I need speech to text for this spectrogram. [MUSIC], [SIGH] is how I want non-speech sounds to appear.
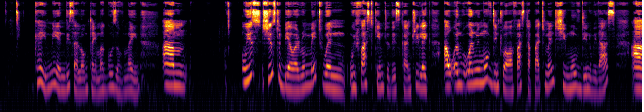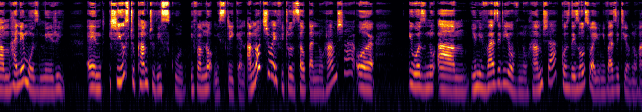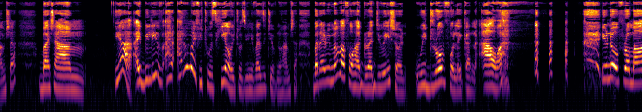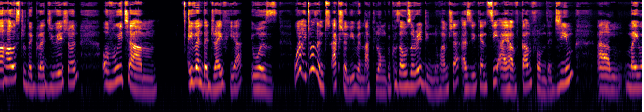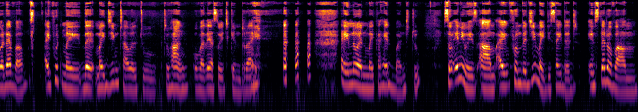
guy me and this a long time ago of mine um we used, she used to be our roommate when we first came to this country. Like when, we moved into our first apartment she moved in with us. Um her name was mary. And she used to come to this school if i'm not mistaken. I'm not sure if it was southern new hampshire or it was no um university of new hampshire because there's also a university of new hampshire. But um yeah i believe I, I don't know if it was here or it was university of new hampshire but i remember for her graduation we drove for like an hour. [LAUGHS] You know from our house to the graduation of which um even the drive here it was well it wasn't actually even that long because i was already in new hampshire. As you can see i have come from the gym um my whatever. I put my the my gym towel to to hang over there so it can dry [LAUGHS] [LAUGHS] i know and my headband too. So anyways um i from the gym i decided instead of um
